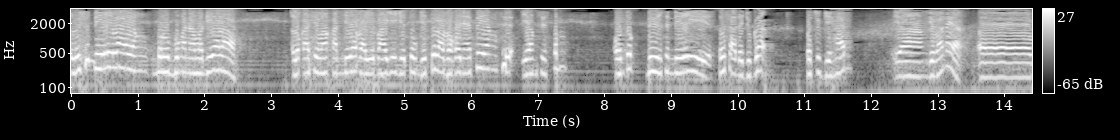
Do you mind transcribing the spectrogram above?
lu sendiri lah yang berhubungan sama dia lah. Lu kasih makan dia pagi-pagi gitu gitulah pokoknya. Itu yang yang sistem untuk diri sendiri. Terus ada juga pesugihan yang gimana ya? Um,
